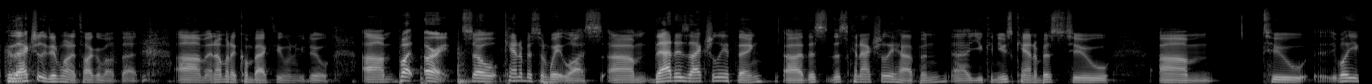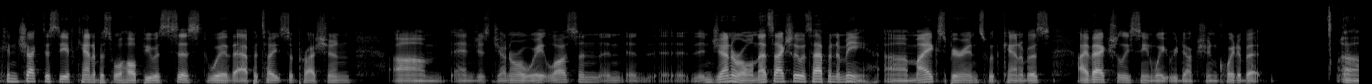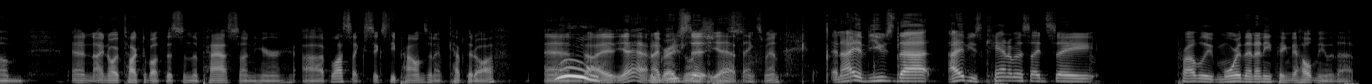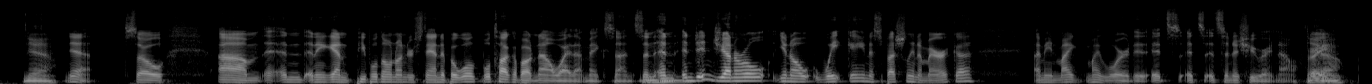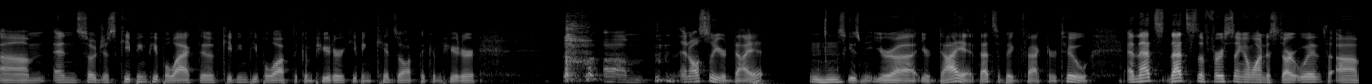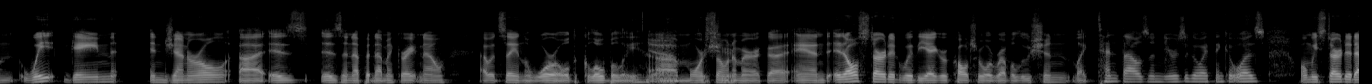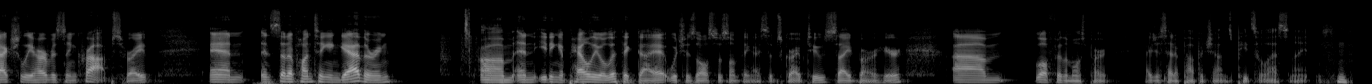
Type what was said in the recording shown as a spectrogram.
because I actually did want to talk about that, um, and I'm going to come back to you when we do. Um, but all right, so cannabis and weight loss, um, that is actually a thing. Uh, this this can actually happen. Uh, you can use cannabis to. Um, to well, you can check to see if cannabis will help you assist with appetite suppression, um, and just general weight loss in, in, in, in general. And that's actually what's happened to me. Um, my experience with cannabis, I've actually seen weight reduction quite a bit. Um, and I know I've talked about this in the past on here. Uh, I've lost like 60 pounds and I've kept it off. And Woo! I, yeah, and I've used it. Yeah, thanks, man. And I have used that. I have used cannabis, I'd say, probably more than anything to help me with that. Yeah, Yeah. So, um, and and again, people don't understand it, but we'll we'll talk about now why that makes sense. And and Mhm. and in general, you know, weight gain, especially in America, I mean, my my lord, it's it's it's an issue right now, right? Um, and so just keeping people active, keeping people off the computer, keeping kids off the computer, um, and also your diet. Mm-hmm. excuse me your uh, your diet. That's a big factor too. And that's that's the first thing i wanted to start with. Um, weight gain in general uh, is is an epidemic right now i would say in the world globally Yeah, um, more so in america and it all started with the agricultural revolution like 10,000 years ago i think it was when we started actually harvesting crops right and instead of hunting and gathering um, and eating a Paleolithic diet, which is also something I subscribe to. Sidebar here. Um, well, for the most part, I just had a Papa John's pizza last night.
